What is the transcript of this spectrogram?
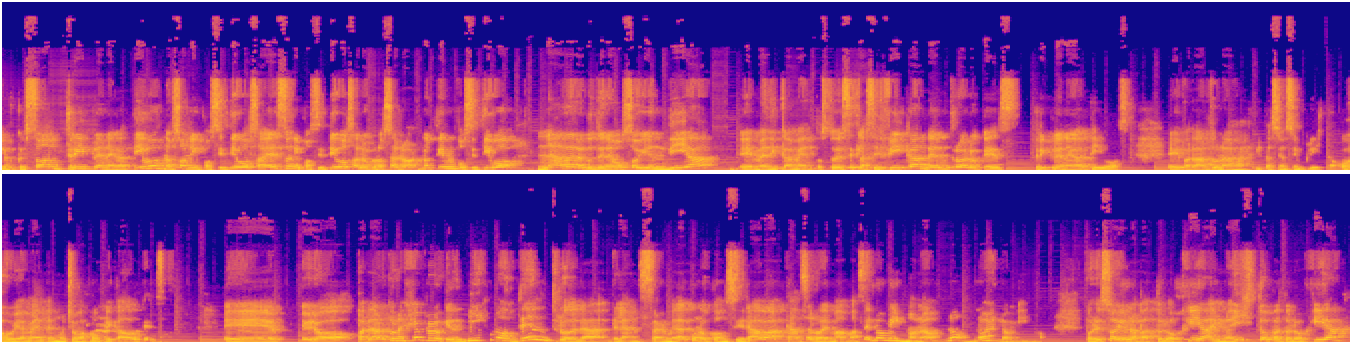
los que son triple negativos no son ni positivos a eso, ni positivos a lo que, o sea, no, no tienen positivo nada de lo que tenemos hoy en día medicamentos. Entonces se clasifican dentro de lo que es triple negativos. para darte una explicación simplista, obviamente, es mucho más complicado que eso. Eh, pero para darte un ejemplo, que mismo dentro de la, de la, enfermedad que uno consideraba cáncer de mamas, es lo mismo, ¿no? No, no es lo mismo. Por eso hay una patología, hay una histopatología,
